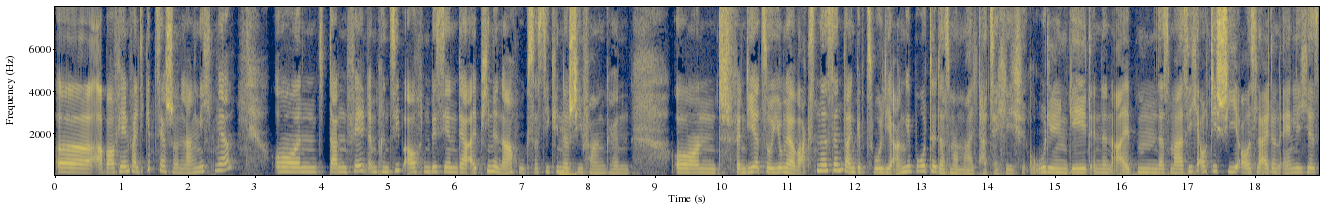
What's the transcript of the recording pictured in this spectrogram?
Äh, aber auf jeden Fall, die gibt's ja schon lang nicht mehr. Und dann fehlt im Prinzip auch ein bisschen der alpine Nachwuchs, dass die Kinder mhm. Skifahren können. Und wenn die jetzt so junge Erwachsene sind, dann gibt's wohl die Angebote, dass man mal tatsächlich rodeln geht in den Alpen, dass man sich auch die Ski ausleiht und ähnliches.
